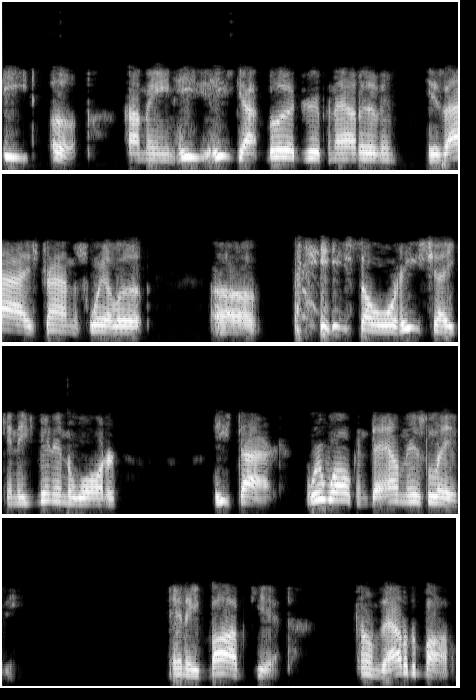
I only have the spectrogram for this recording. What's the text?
eat up. I mean, he he's got blood dripping out of him. His eyes trying to swell up. Uh, he's sore. He's shaking. He's been in the water. He's tired. We're walking down this levee, and a bobcat comes out of the bottom,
